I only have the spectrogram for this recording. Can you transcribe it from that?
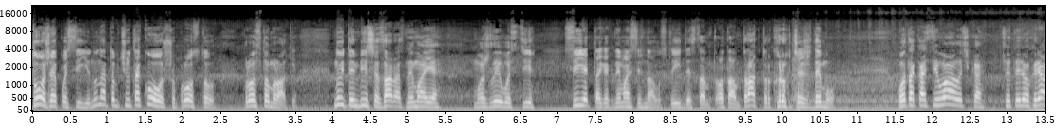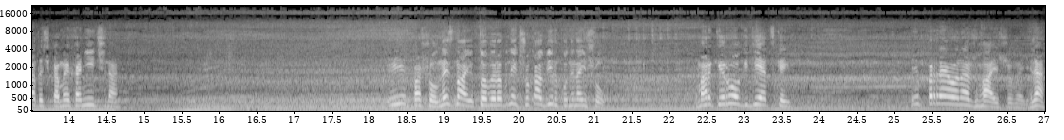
теж посію. Ну натопчу такого, що просто, просто мраки. Ну і тим більше зараз немає можливості сіяти, так як немає сигналу. Стоїть десь там, отам трактор, коротше, ждемо. Отака сівалочка, чотирьохрядочка, механічна. І пішов. Не знаю, хто виробник, шукав бірку, не знайшов. Маркерок дитячий. І пре вона ж гай шумить. Гля.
